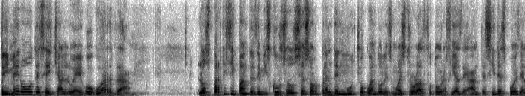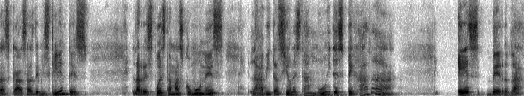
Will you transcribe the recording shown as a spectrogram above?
Primero desecha, luego guarda. Los participantes de mis cursos se sorprenden mucho cuando les muestro las fotografías de antes y después de las casas de mis clientes. La respuesta más común es, la habitación está muy despejada. Es verdad.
